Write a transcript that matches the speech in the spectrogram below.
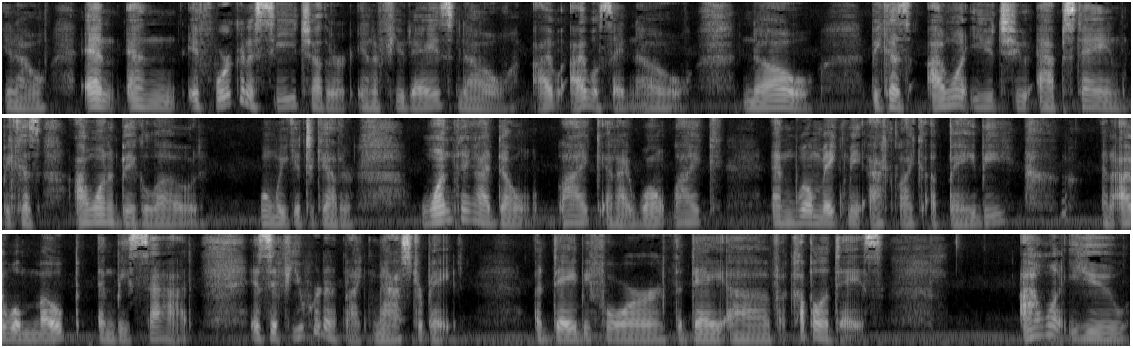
You know, and and if we're going to see each other in a few days, no, I I will say no, no, because I want you to abstain because I want a big load. when we get together. One thing I don't like and I won't like and will make me act like a baby and I will mope and be sad is if you were to like masturbate a day before, the day of, a couple of days. I want you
